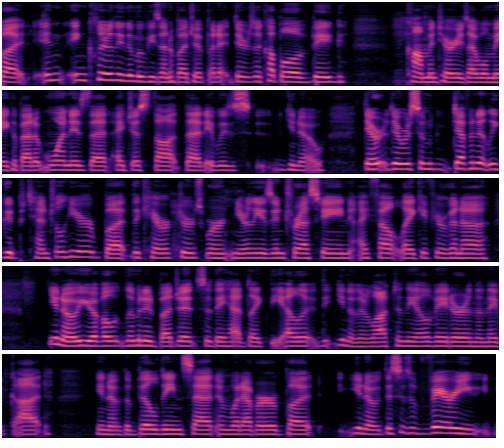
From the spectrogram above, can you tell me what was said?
but in, in clearly the movie's on a budget, but it- there's a couple of big commentaries I will make about it. One is that I just thought that it was, you know, there there was some definitely good potential here, but the characters weren't nearly as interesting. I felt like if you're gonna you know, you have a limited budget, so they had like the, ele- you know, they're locked in the elevator and then they've got, you know, the building set and whatever, but you know, this is a very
